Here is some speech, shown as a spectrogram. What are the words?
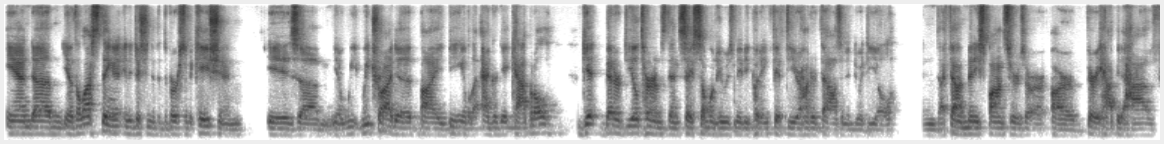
And um, you know, the last thing, in addition to the diversification, is um, you know we we try to by being able to aggregate capital get better deal terms than say someone who is maybe putting 50 or 100,000 into a deal. And I found many sponsors are, are very happy to have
